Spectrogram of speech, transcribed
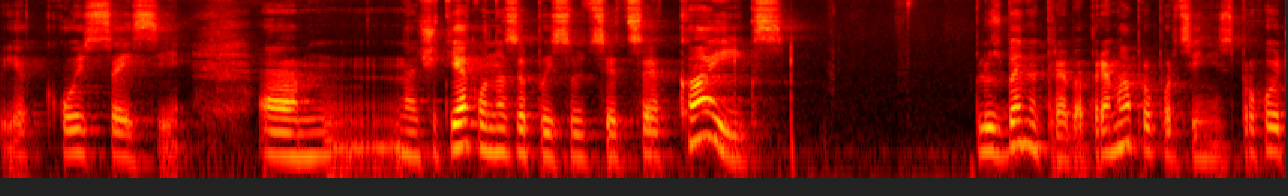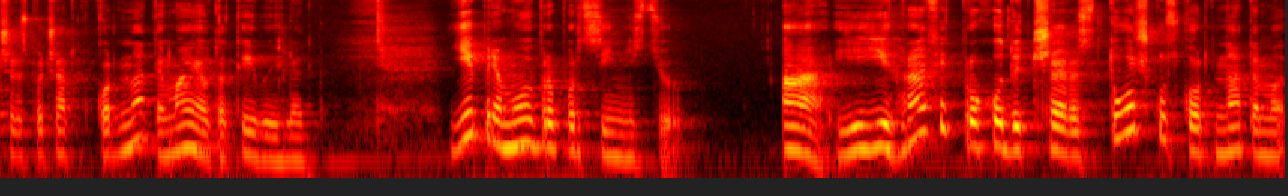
якоїсь сесії. Ем, значить, Як вона записується? Це kx плюс b не треба. Пряма пропорційність. Проходить через початку координати, має отакий вигляд. Є прямою пропорційністю. А її графік проходить через точку з координатами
